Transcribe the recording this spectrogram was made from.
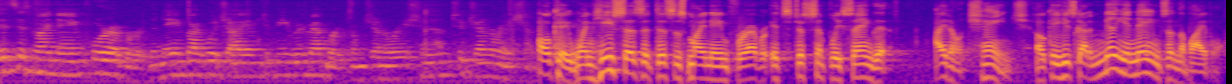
This is my name forever, the name by which I am to be remembered from generation to generation. Okay, when he says that this is my name forever, it's just simply saying that I don't change. Okay, he's got a million names in the Bible.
